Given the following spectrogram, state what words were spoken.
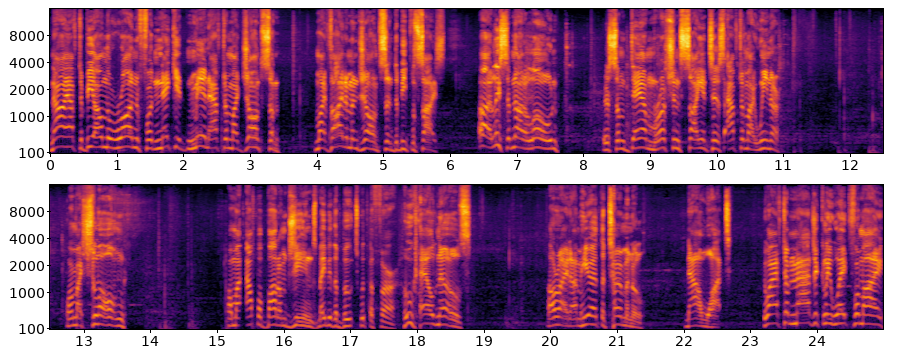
Now I have to be on the run for naked men after my Johnson. My vitamin Johnson, to be precise. Ah, at least I'm not alone. There's some damn Russian scientist after my wiener. Or my schlong. Or my apple bottom jeans. Maybe the boots with the fur. Who hell knows? All right, I'm here at the terminal. Now what? Do I have to magically wait for my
